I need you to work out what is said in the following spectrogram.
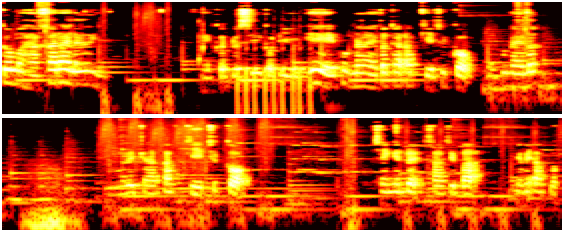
ก็มาหาข้าได้เลยเฮ้กดดูซิกดอีเฮ้พวกนายต้องการอัปเกรดชุดเกราะของพวกนายเหรอมันเป็นการอัปเกรดชุดเกราะใช้เงินด้วยสามสิบบาทยังไม่อัพหรอก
